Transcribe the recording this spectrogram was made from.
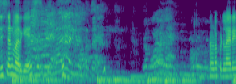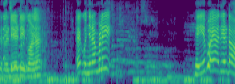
ജിസൺ വർഗീസ്. നമ്മുടെ പിള്ളേര് റെഡി ആയിട്ടിരിക്കുവാണ്. ഏ കുഞ്ഞിനമ്പിളി. ചെയ്യ പോയാ മതി കേട്ടോ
